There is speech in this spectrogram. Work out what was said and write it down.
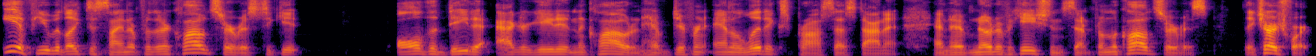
If you would like to sign up for their cloud service to get all the data aggregated in the cloud and have different analytics processed on it and have notifications sent from the cloud service. They charge for it.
